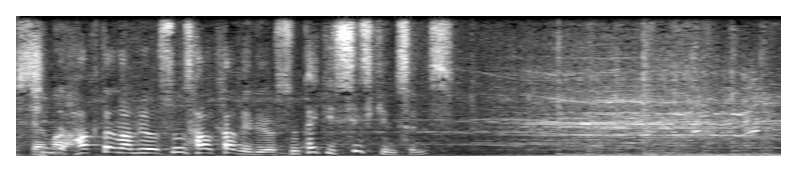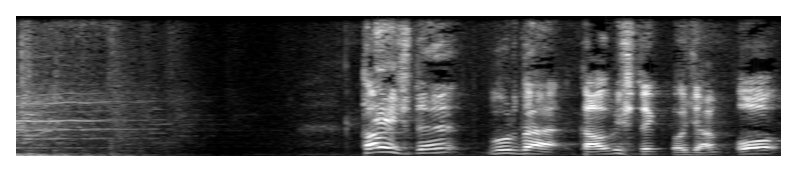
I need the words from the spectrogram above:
Sema. Şimdi haktan alıyorsunuz, halka veriyorsunuz. Peki siz kimsiniz? Tam işte burada kalmıştık hocam. O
